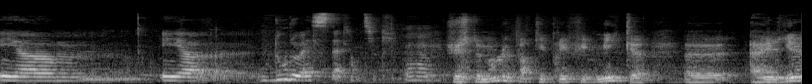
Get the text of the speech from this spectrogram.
et, euh, et euh, d'où l'Ouest Atlantique. Justement, le parti pris filmique euh, a un lien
